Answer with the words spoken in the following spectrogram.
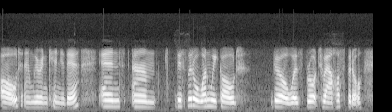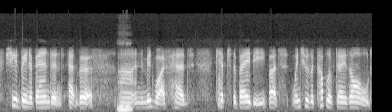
old, and we are in Kenya there. And um, this little one-week-old girl was brought to our hospital. She had been abandoned at birth, uh, and the midwife had kept the baby. But when she was a couple of days old,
